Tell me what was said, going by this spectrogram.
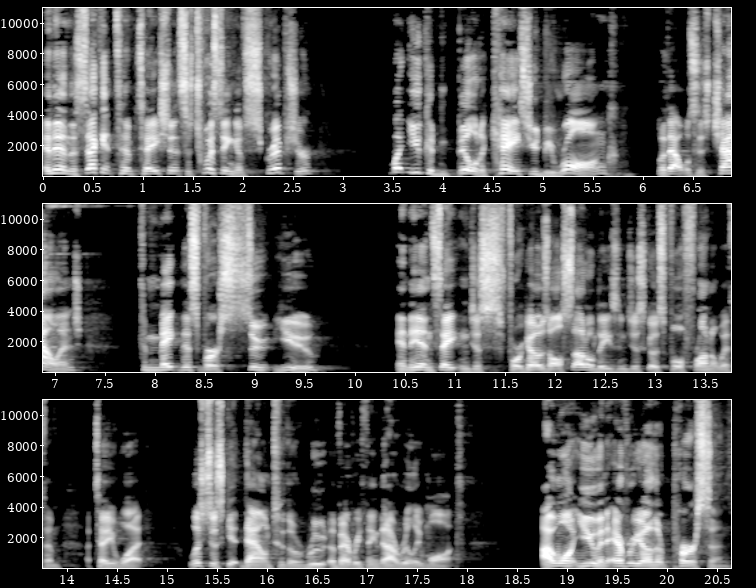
And then the second temptation, it's a twisting of scripture, but you could build a case, you'd be wrong, but that was his challenge to make this verse suit you. And then Satan just foregoes all subtleties and just goes full frontal with him. I tell you what, let's just get down to the root of everything that I really want. I want you and every other person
